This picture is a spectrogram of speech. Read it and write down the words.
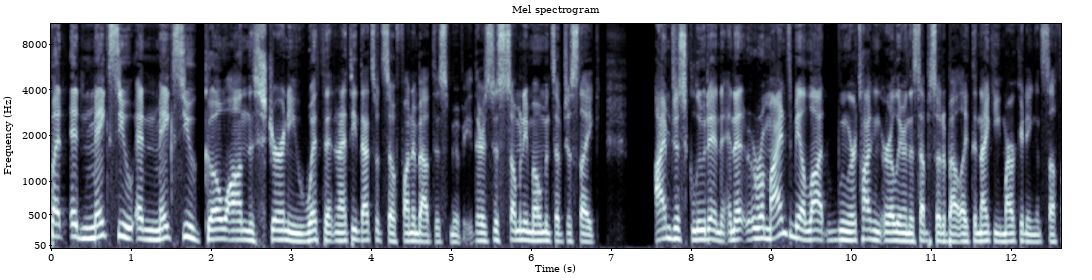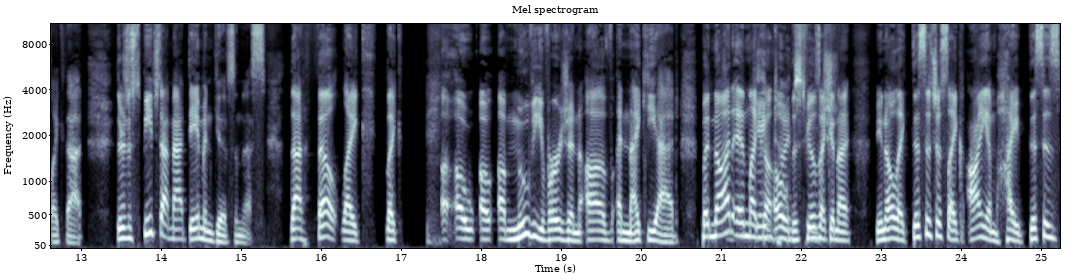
but it makes you and makes you go on this journey with it and i think that's what's so fun about this movie there's just so many moments of just like i'm just glued in and it reminds me a lot when we were talking earlier in this episode about like the nike marketing and stuff like that there's a speech that matt damon gives in this that felt like like a, a, a movie version of a Nike ad, but not in like a, oh, this feels like speech. a, you know, like this is just like, I am hyped. This is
